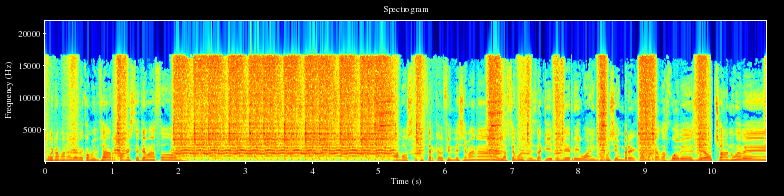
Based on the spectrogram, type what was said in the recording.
Buena manera de comenzar con este temazo. Vamos, que se acerca el fin de semana y lo hacemos desde aquí, desde Rewind, como siempre, como cada jueves de 8 a 9.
